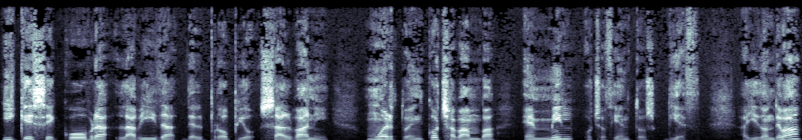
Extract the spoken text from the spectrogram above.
y que se cobra la vida del propio Salvani, muerto en Cochabamba en 1810. Allí donde va,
